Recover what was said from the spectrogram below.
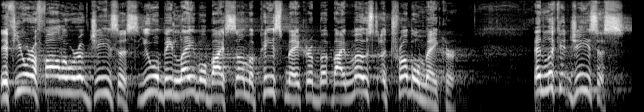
If you are a follower of Jesus, you will be labeled by some a peacemaker, but by most a troublemaker. And look at Jesus.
